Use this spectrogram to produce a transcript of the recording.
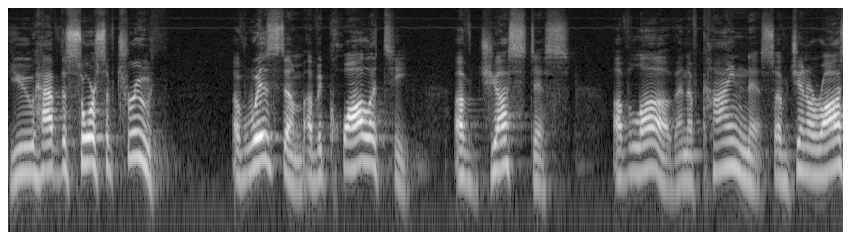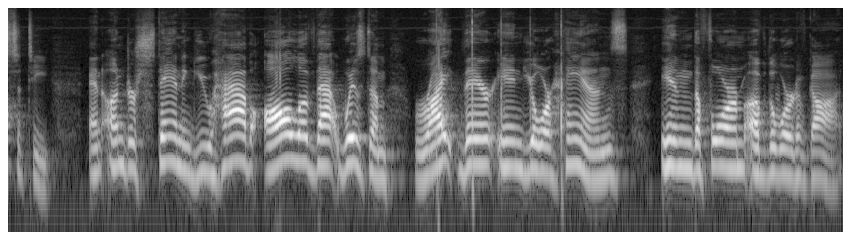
You have the source of truth, of wisdom, of equality, of justice, of love, and of kindness, of generosity and understanding. You have all of that wisdom right there in your hands in the form of the Word of God.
